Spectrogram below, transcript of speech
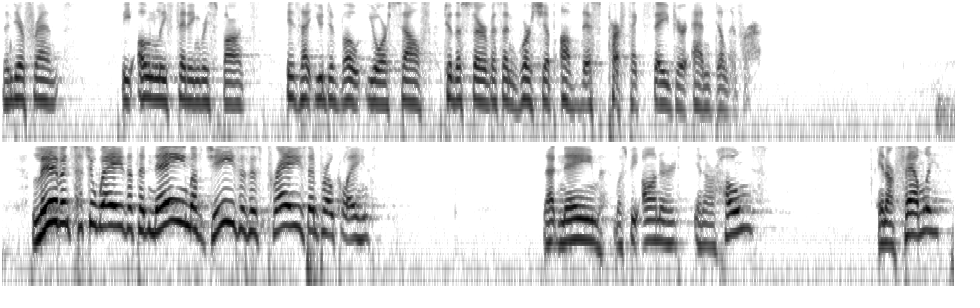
Then, dear friends, the only fitting response is that you devote yourself to the service and worship of this perfect Savior and Deliverer. Live in such a way that the name of Jesus is praised and proclaimed. That name must be honored in our homes, in our families,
